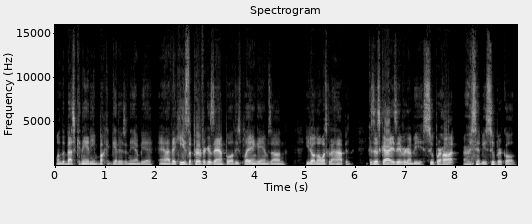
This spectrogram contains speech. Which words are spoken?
one of the best Canadian bucket getters in the NBA, and I think he's the perfect example of these play-in games on. You don't know what's going to happen because this guy is either going to be super hot or he's going to be super cold.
